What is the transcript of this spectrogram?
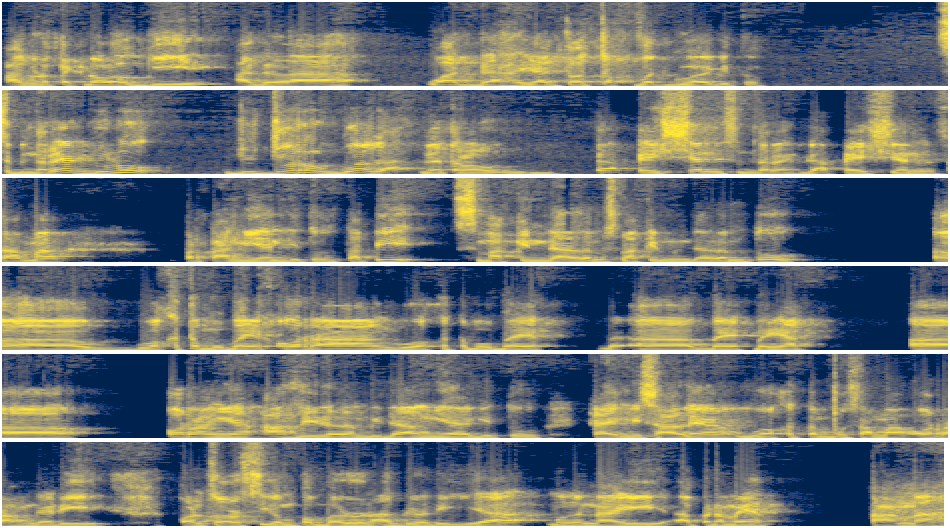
agroteknologi adalah wadah yang cocok buat gue gitu. Sebenarnya dulu jujur gue gak, gak terlalu gak passion sebenarnya, gak passion sama pertanian gitu. Tapi semakin dalam, semakin mendalam tuh eh gue ketemu banyak orang, gue ketemu banyak eh, banyak banyak eh, orang yang ahli dalam bidangnya gitu. Kayak misalnya gue ketemu sama orang dari konsorsium pembaruan agraria mengenai apa namanya tanah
